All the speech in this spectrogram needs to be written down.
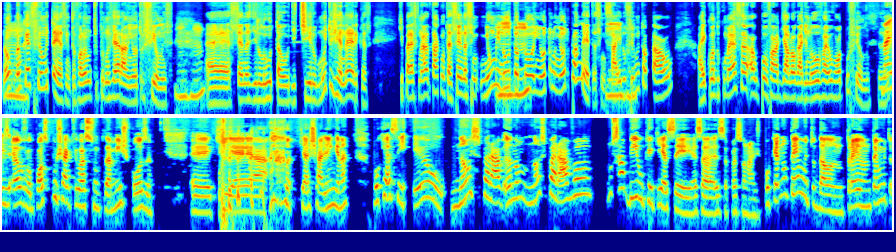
Não, não Hum. que esse filme tenha, assim, tô falando, tipo, no geral, em outros filmes. Uhum. é, cenas de luta ou de tiro muito genéricas, que parece que nada tá acontecendo, assim, em um minuto eu tô em outro, em outro planeta, assim, saí do Uhum. filme total, aí quando começa o povo a dialogar de novo, aí eu volto pro filme. Mas, Elvio, eu posso puxar aqui o assunto da minha esposa, é, que é a, que é a Xaling, né? Porque, assim, eu não esperava, eu não, não esperava, não sabia o que, que ia ser essa, essa personagem. Porque não tem muito dela no trailer, não tem muito,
